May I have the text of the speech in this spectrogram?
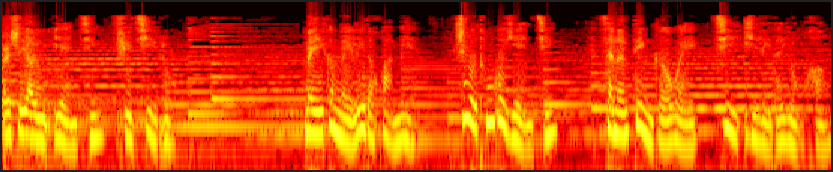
而是要用眼睛去记录。每一个美丽的画面，只有通过眼睛，才能定格为记忆里的永恒。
